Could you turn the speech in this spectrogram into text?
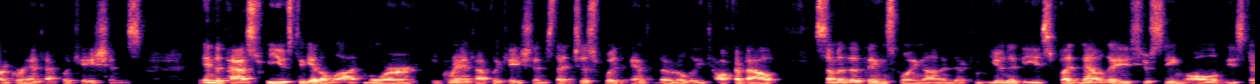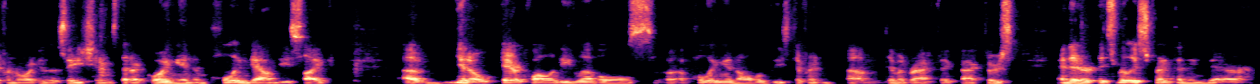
our grant applications. In the past, we used to get a lot more grant applications that just would anecdotally talk about some of the things going on in their communities. But nowadays, you're seeing all of these different organizations that are going in and pulling down these like uh, you know, air quality levels, uh, pulling in all of these different um, demographic factors, and they're it's really strengthening their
